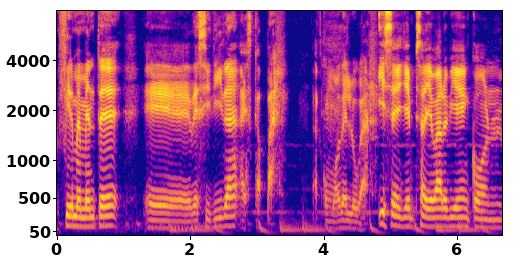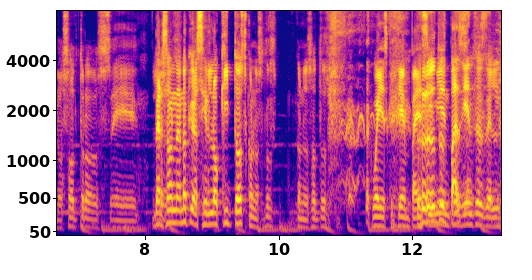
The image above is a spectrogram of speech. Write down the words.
firmemente eh, decidida a escapar, a como dé lugar. Y se empieza a llevar bien con los otros eh, personas, no quiero decir loquitos, con los otros, con los otros güeyes que tienen Los padecimientos. otros pacientes del...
